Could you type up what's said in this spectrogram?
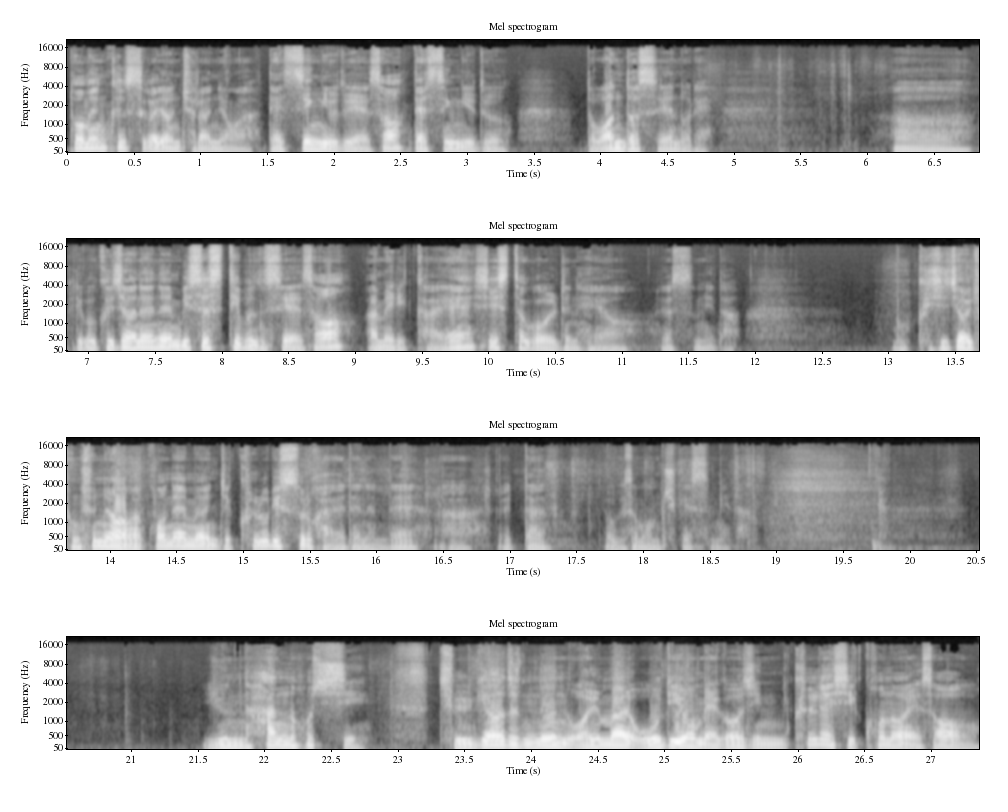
톰 행크스가 연출한 영화 데싱 유드에서 데싱 유드 더 원더스의 노래. 어, 그리고 그 전에는 Miss Stevens에서 아메리카의 Sister Golden Hair였습니다. 뭐 그 시절 청춘 영화가 꺼내면 이제 Clueless로 가야 되는데 아 일단 여기서 멈추겠습니다. 윤한호 씨 즐겨 듣는 월말 오디오 매거진 클래식 코너에서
